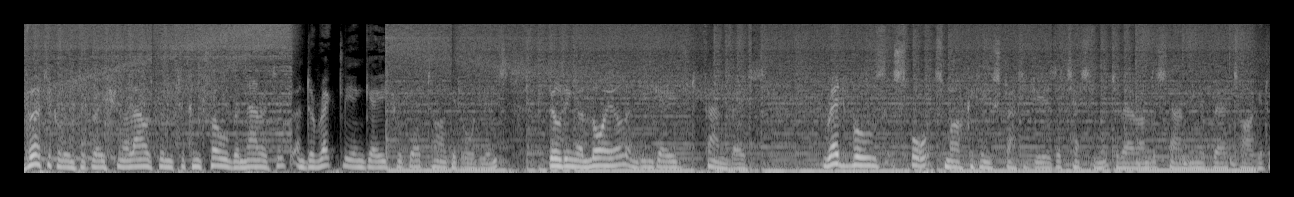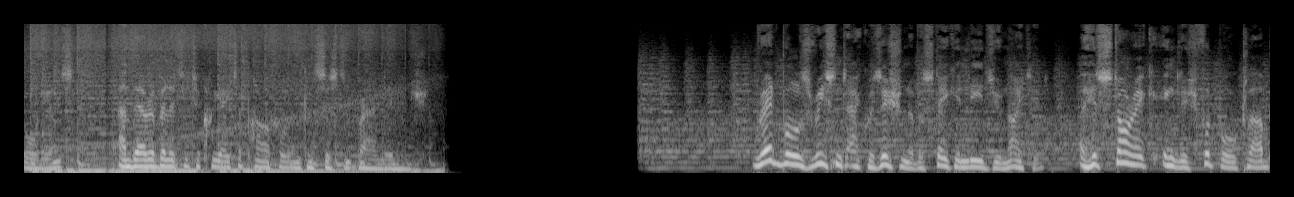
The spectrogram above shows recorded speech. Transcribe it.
vertical integration allows them to control the narrative and directly engage with their target audience, building a loyal and engaged fan base. Red Bull's sports marketing strategy is a testament to their understanding of their target audience and their ability to create a powerful and consistent brand image. Red Bull's recent acquisition of a stake in Leeds United, a historic English football club,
